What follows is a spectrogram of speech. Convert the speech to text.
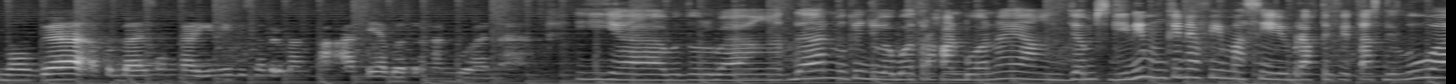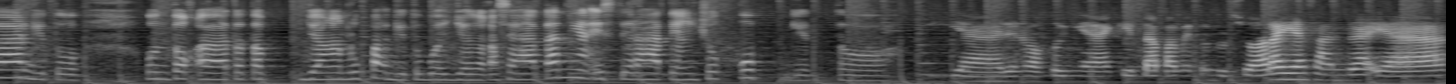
Semoga pembahasan kali ini bisa bermanfaat ya buat rekan Buana. Iya betul banget dan mungkin juga buat rekan buana yang jam segini mungkin ya Vi masih beraktivitas di luar gitu untuk eh, tetap jangan lupa gitu buat jaga kesehatannya istirahat yang cukup gitu. Iya, dan waktunya kita pamit undur suara ya Sandra ya.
